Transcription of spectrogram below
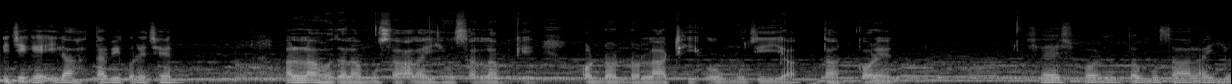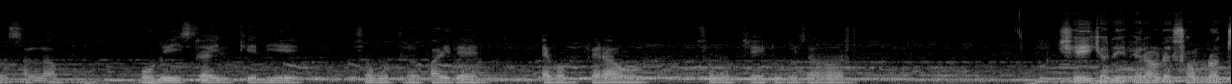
নিজেকে ইলাহ দাবি করেছেন। আল্লাহ তালা মুসা আলাইসাল্লামকে অন্যান্য লাঠি ও মুজিয়া দান করেন। শেষ পর্যন্ত মুসা আলাইসাল্লাম বনু ইসরায়েলকে নিয়ে সমুদ্র পাড়ি দেন এবং ফেরাউন সমুদ্রে ডুবে যান। সেইখানে ফেরাউনের সাম্রাজ্য,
